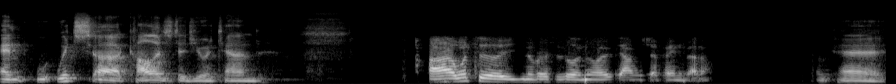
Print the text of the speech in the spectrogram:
And which uh, college did you attend? I went to University of Illinois down in Champaign, Nevada. Okay,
